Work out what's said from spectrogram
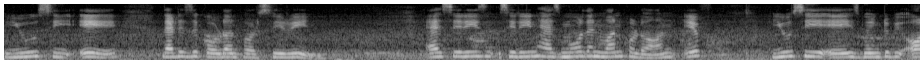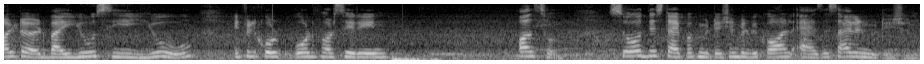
UCA that is the codon for serine. As serine, has more than one codon if UCA is going to be altered by UCU it will code, code for serine also. So this type of mutation will be called as a silent mutation.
